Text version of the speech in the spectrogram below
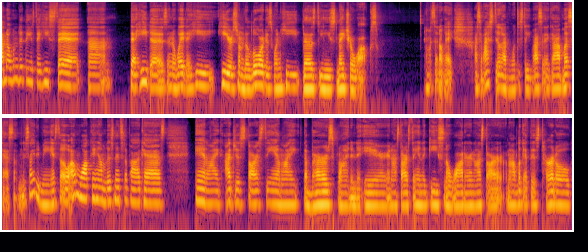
I know one of the things that he said um, that he does in the way that he hears from the Lord is when he does these nature walks. I said, okay. I said, I still haven't went to sleep. I said, God must have something to say to me. And so I'm walking, I'm listening to the podcast, and like I just start seeing like the birds flying in the air, and I start seeing the geese in the water, and I start and I look at this turtle,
